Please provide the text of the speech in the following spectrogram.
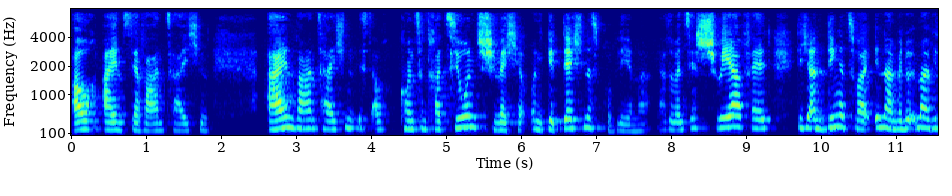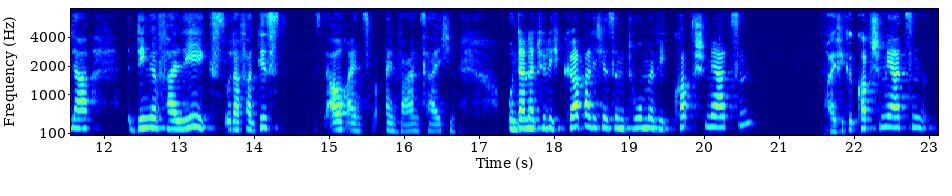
auch eins der Warnzeichen. Ein Warnzeichen ist auch Konzentrationsschwäche und Gedächtnisprobleme. Also wenn es dir schwer fällt, dich an Dinge zu erinnern, wenn du immer wieder Dinge verlegst oder vergisst, ist auch ein, ein Warnzeichen. Und dann natürlich körperliche Symptome wie Kopfschmerzen, häufige Kopfschmerzen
